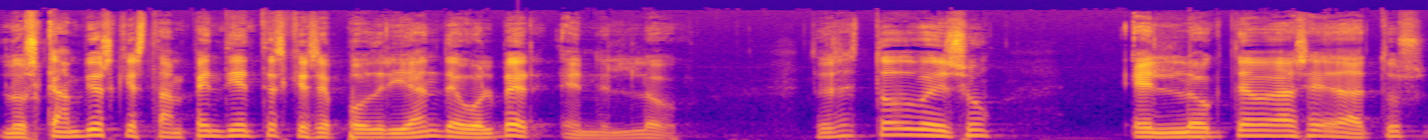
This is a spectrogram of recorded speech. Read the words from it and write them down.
Los cambios que están pendientes que se podrían devolver en el log. Entonces, todo eso, el log de base de datos,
